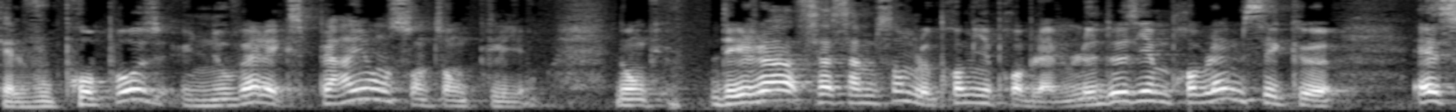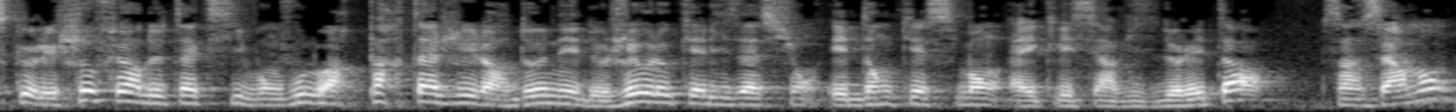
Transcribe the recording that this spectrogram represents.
qu'elles vous proposent une nouvelle expérience en tant que client. Donc déjà, ça, ça me semble le premier problème. Le deuxième problème, c'est que est-ce que les chauffeurs de taxi vont vouloir partager leurs données de géolocalisation et d'encaissement avec les services de l'État? Sincèrement,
